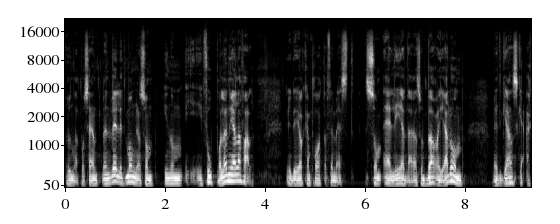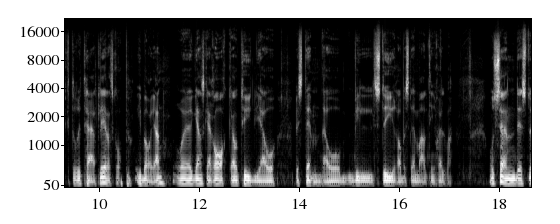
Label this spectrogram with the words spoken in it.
100 procent, men väldigt många som inom i fotbollen i alla fall, det är det jag kan prata för mest, som är ledare så börjar de med ett ganska auktoritärt ledarskap i början. Och är ganska raka och tydliga och bestämda och vill styra och bestämma allting själva. Och sen desto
